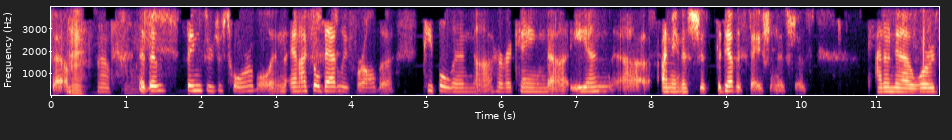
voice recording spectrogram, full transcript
So Mm. Oh, those things are just horrible and and I feel badly for all the people in uh, Hurricane uh, Ian. Uh I mean it's just the devastation is just I don't know, words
